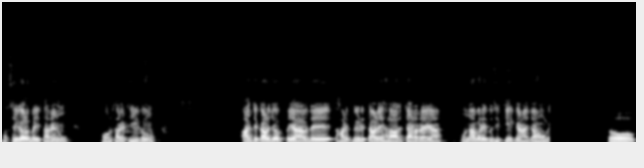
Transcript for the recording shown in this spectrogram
ਸਤਿ ਸ੍ਰੀ ਅਕਾਲ ਬਈ ਸਾਰਿਆਂ ਨੂੰ, ਹੋਰ ਸਾਰੇ ਠੀਕ ਹੋ? ਅੱਜ ਕੱਲ ਜੋ ਪੰਜਾਬ ਦੇ ਹੜ੍ਹ ਪੀੜਤ ਵਾਲੇ ਹਾਲਾਤ ਚੱਲ ਰਹੇ ਆ, ਉਹਨਾਂ ਬਾਰੇ ਤੁਸੀਂ ਕੀ ਕਹਿਣਾ ਚਾਹੋਗੇ? ਸੋ,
